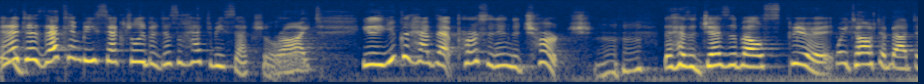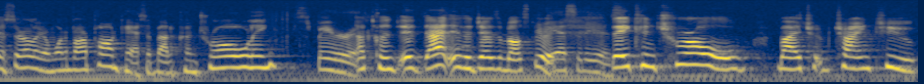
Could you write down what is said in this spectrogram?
And it does that can be sexually, but it doesn't have to be sexual. Right. You know, you could have that person in the church hmm that has a Jezebel spirit. We talked about this earlier in one of our podcasts about a controlling spirit. A con- it, that is a Jezebel spirit. yes, it is. They control by tr- trying to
